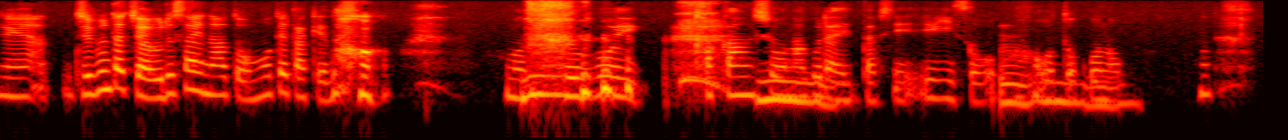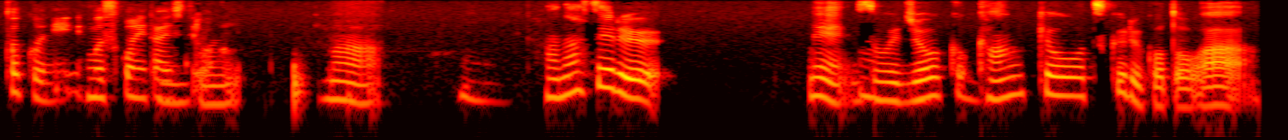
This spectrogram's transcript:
ね、自分たちはうるさいなと思ってたけど、もうすごい過干渉なぐらいだし、いいそう、うん男の、特に息子に対しては。まあ、うん。話せる、ね、うん。そういう状況、環境を作ることは、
